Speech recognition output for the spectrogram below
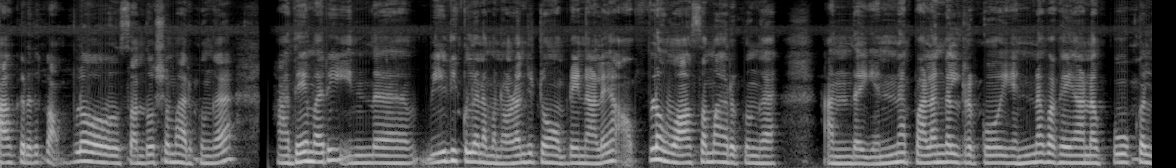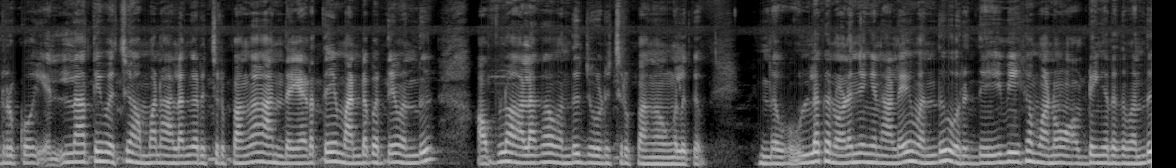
பார்க்குறதுக்கு அவ்வளோ சந்தோஷமாக இருக்குங்க. அதே மாதிரி இந்த வீதிக்குள்ளே நம்ம நுழைஞ்சிட்டோம் அப்படின்னாலே அவ்வளோ வாசமாக இருக்குங்க. அந்த என்ன பழங்கள் இருக்கோ என்ன வகையான பூக்கள் இருக்கோ எல்லாத்தையும் வச்சு அம்மனை அலங்கரிச்சிருப்பாங்க. அந்த இடத்தையும் மண்டபத்தையும் வந்து அவ்வளோ அழகாக வந்து ஜோடிச்சிருப்பாங்க உங்களுக்கு இந்த உள்ளக நுழைஞ்சிங்கனாலே வந்து ஒரு தெய்வீக மனம் அப்படிங்கிறது வந்து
